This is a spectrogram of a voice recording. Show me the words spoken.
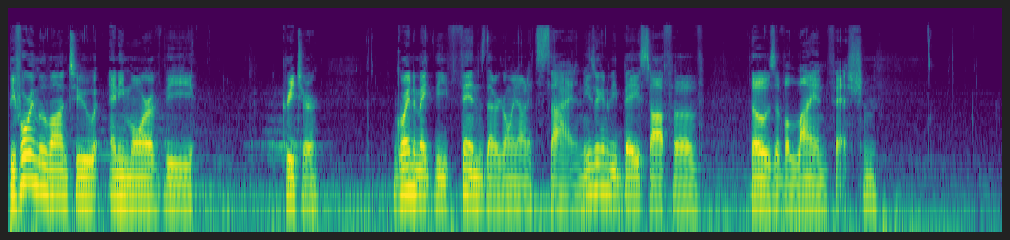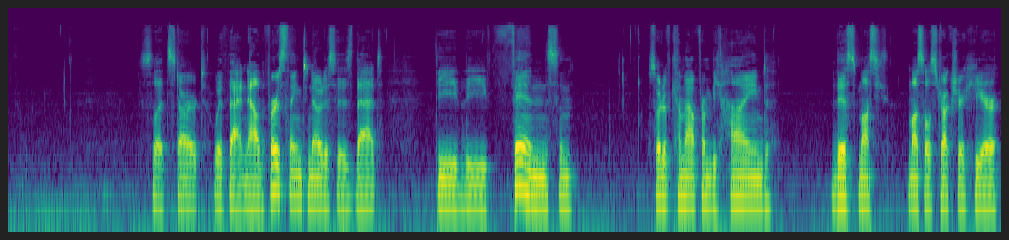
Before we move on to any more of the creature, I'm going to make the fins that are going on its side, and these are going to be based off of those of a lionfish. Hmm. So let's start with that. Now, the first thing to notice is that the the fins hmm, sort of come out from behind this mus- muscle structure here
